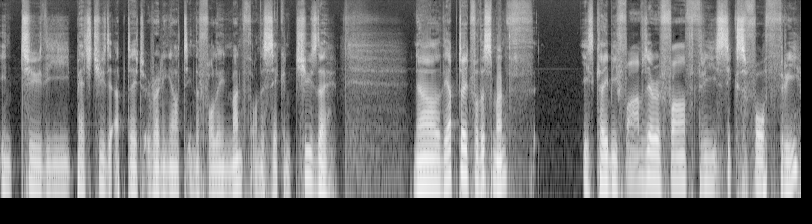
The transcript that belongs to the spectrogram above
into the Patch Tuesday update rolling out in the following month on the second Tuesday. Now, the update for this month is KB 5053643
